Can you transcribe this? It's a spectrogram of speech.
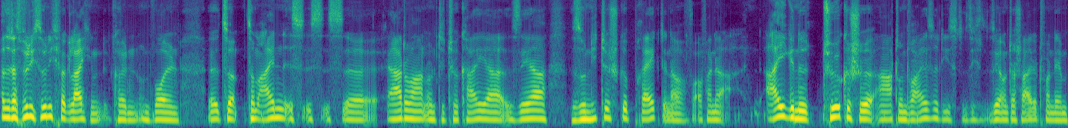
Also das würde ich so nicht vergleichen können und wollen. Äh, zu, zum einen ist, ist, ist äh, Erdogan und die Türkei ja sehr sunnitisch geprägt, in, auf, auf eine eigene türkische Art und Weise, die sich sehr unterscheidet von dem äh,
